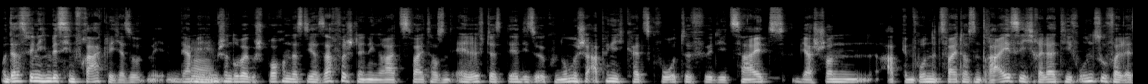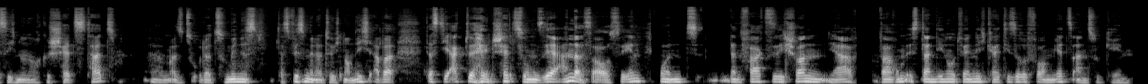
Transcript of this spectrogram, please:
Und das finde ich ein bisschen fraglich. Also wir haben mhm. ja eben schon drüber gesprochen, dass dieser Sachverständigenrat 2011, dass der diese ökonomische Abhängigkeitsquote für die Zeit ja schon ab im Grunde 2030 relativ unzuverlässig nur noch geschätzt hat. Ähm, also oder zumindest, das wissen wir natürlich noch nicht, aber dass die aktuellen Schätzungen sehr anders aussehen. Und dann fragt sie sich schon, ja, warum ist dann die Notwendigkeit, diese Reform jetzt anzugehen?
